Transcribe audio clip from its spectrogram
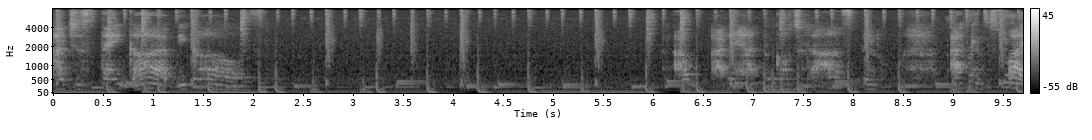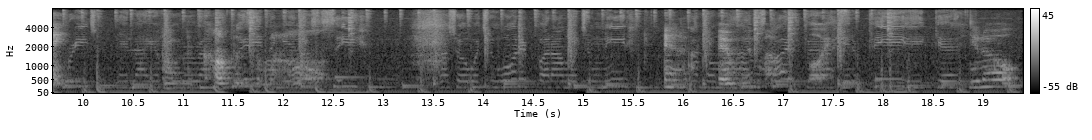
I just thank God because I, I didn't have to go to the hospital. I can fight from the comforts of my home. And, and with my voice. You know,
